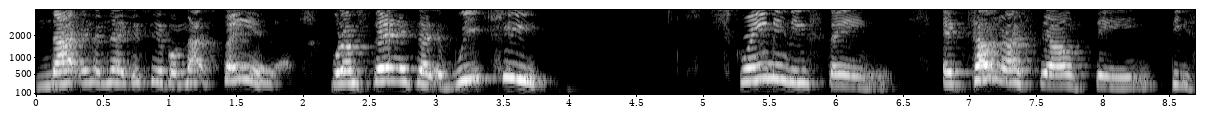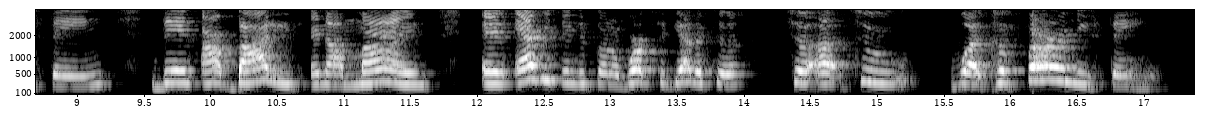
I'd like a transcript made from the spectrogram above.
not in a negative. I'm not saying that. What I'm saying is that if we keep screaming these things and telling ourselves these these things, then our bodies and our minds and everything is going to work together to to uh, to what confirm these things,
